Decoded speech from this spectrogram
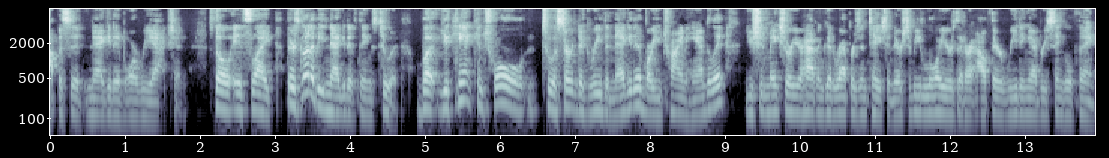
opposite negative or reaction. So it's like there's going to be negative things to it, but you can't control to a certain degree the negative or you try and handle it. You should make sure you're having good representation. There should be lawyers that are out there reading every single thing,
